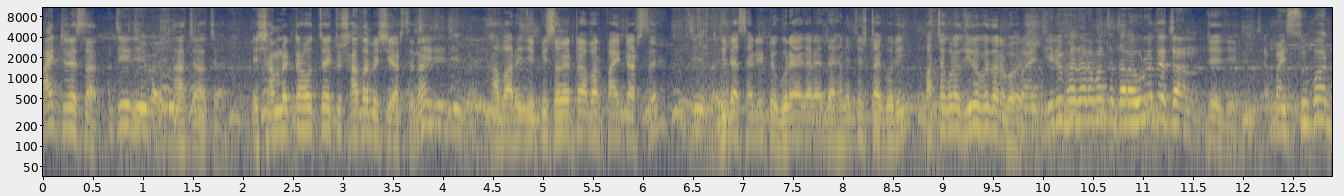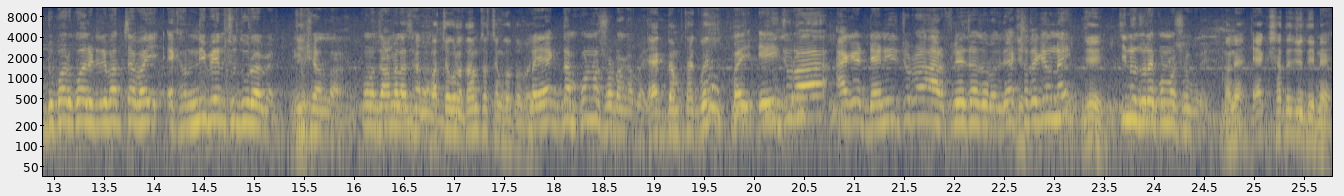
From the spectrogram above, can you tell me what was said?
পাইট রেসার? জি জি ভাই। আচ্ছা আচ্ছা। এই সামনেরটা হচ্ছে একটু সাদা বেশি আসছে না? জি জি জি ভাই। আবার এই যে পিছনেরটা আবার পাইট আসছে। দুইটা সাইড একটু ঘুরে ঘুরে দেখানোর চেষ্টা করি। বাচ্চাগুলো জিরো ফেদার বয়স। ভাই জিরো ফেদার বাচ্চা যারা উড়াতে চান জি জি। ভাই সুপার ডুপার কোয়ালিটির বাচ্চা ভাই এখন নিবেন শুধু উড়াবেন ইনশাল্লাহ কোনো ঝামেলা ছাড়া। বাচ্চাগুলো দাম চাচ্ছেন কত ভাই? ভাই একদম পনেরোশো টাকা ভাই। একদম থাকবে? ভাই এই জোড়া আগে ড্যানির জোড়া আর ফ্লেজা জোড়া একসাথে কেউ নেই জি। তিন জোড়ায় পনেরোশো করে। মানে একসাথে যদি নেয়।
